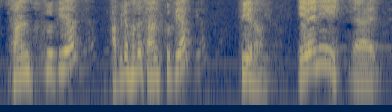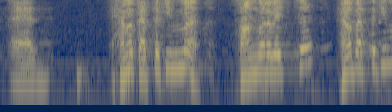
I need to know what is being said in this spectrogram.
සංස්කෘතිය අපිට හොඳ සංස්කෘතියක් තියෙනවා. එවැනි හැම පැත්තකින්ම සංවර වෙච්ච හැම පැත්තකින්ම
